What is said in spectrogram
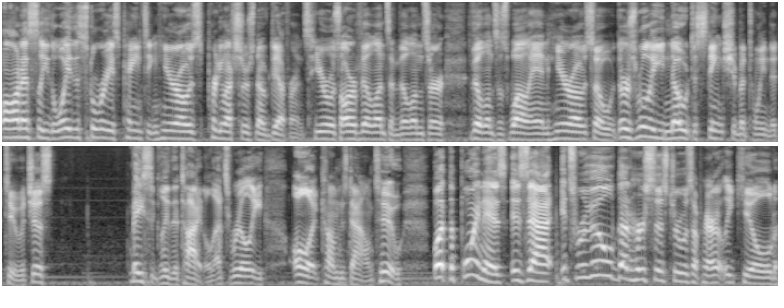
honestly, the way the story is painting heroes, pretty much there's no difference. Heroes are villains, and villains are villains as well, and heroes. So there's really no distinction between the two. It's just basically the title. That's really all it comes down to. But the point is, is that it's revealed that her sister was apparently killed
